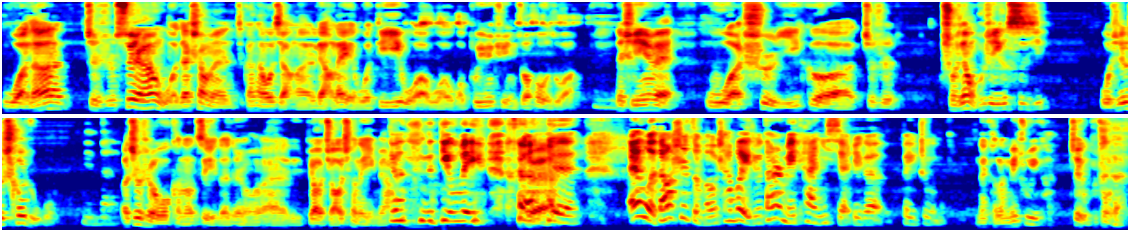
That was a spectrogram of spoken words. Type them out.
我呢，就是虽然我在上面刚才我讲了两类，我第一我我我不允许你坐后座，那是因为我是一个就是首先我不是一个司机，我是一个车主，明白，呃，这是我可能自己的这种哎比较矫情的一面。定 定位。对，对，哎，我当时怎么我插播一句，当时没看你写这个备注呢？那可能没注意看，这个不重要。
